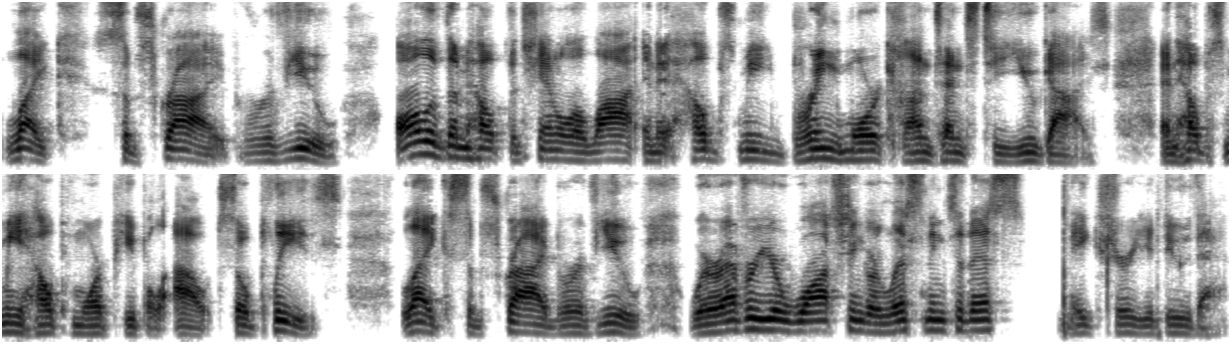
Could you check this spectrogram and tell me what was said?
Like, subscribe, review. All of them help the channel a lot and it helps me bring more content to you guys and helps me help more people out. So please like, subscribe, review. Wherever you're watching or listening to this, make sure you do that.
